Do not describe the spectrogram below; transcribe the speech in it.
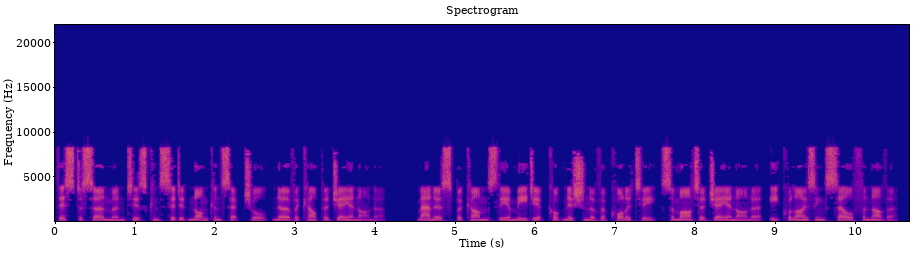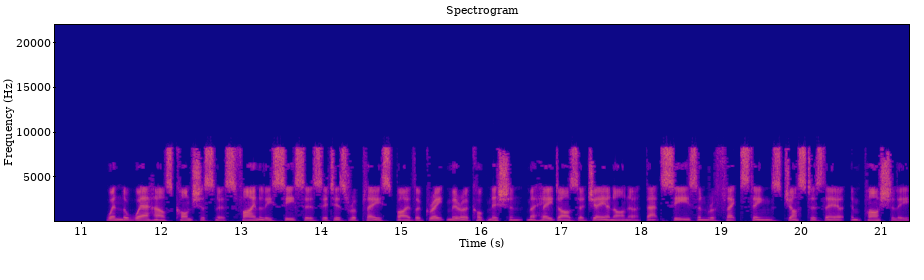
This discernment is considered non-conceptual Manas becomes the immediate cognition of equality equalizing self and other. When the warehouse consciousness finally ceases it is replaced by the great mirror cognition that sees and reflects things just as they are, impartially,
